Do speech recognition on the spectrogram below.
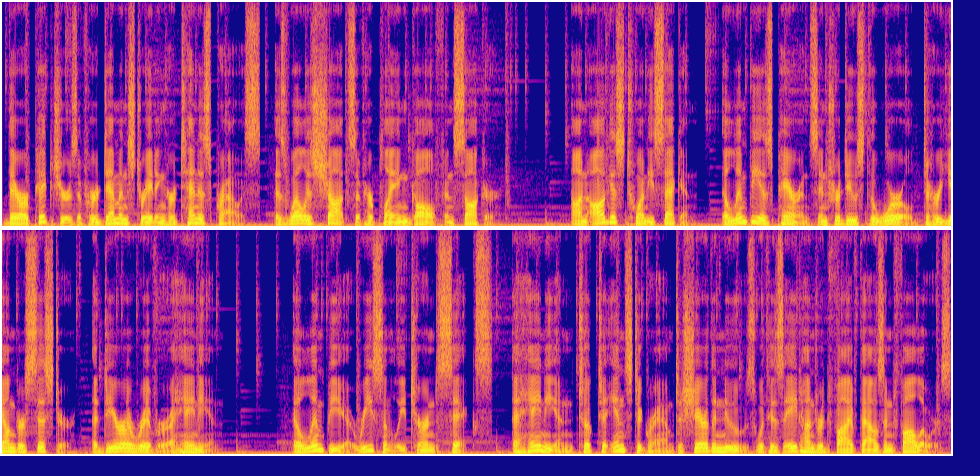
There are pictures of her demonstrating her tennis prowess, as well as shots of her playing golf and soccer. On August 22, Olympia's parents introduced the world to her younger sister, Adira River Ohanian. Olympia recently turned 6. Ohanian took to Instagram to share the news with his 805,000 followers,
